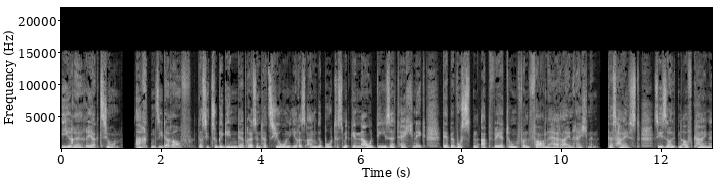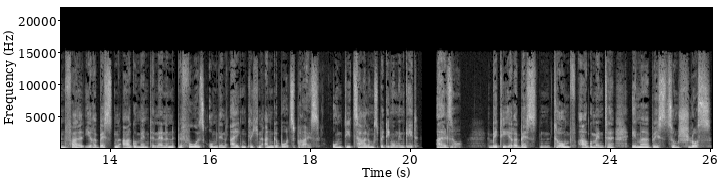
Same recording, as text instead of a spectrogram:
Ihre Reaktion. Achten Sie darauf, dass Sie zu Beginn der Präsentation Ihres Angebotes mit genau dieser Technik der bewussten Abwertung von vornherein rechnen. Das heißt, Sie sollten auf keinen Fall Ihre besten Argumente nennen, bevor es um den eigentlichen Angebotspreis und die Zahlungsbedingungen geht. Also, bitte Ihre besten Trumpfargumente immer bis zum Schluss,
